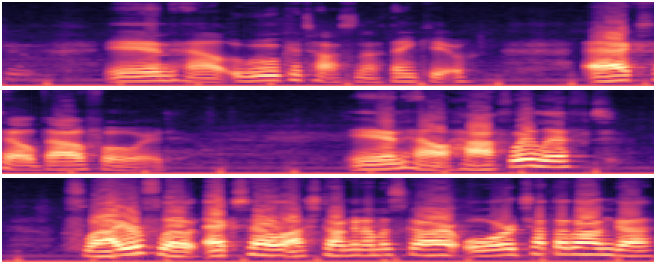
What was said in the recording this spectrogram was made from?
Two. Inhale, Utkatasana. Thank you. Exhale, bow forward. Inhale, halfway lift. Fly or float. Exhale, Ashtanga Namaskar or Chaturanga.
